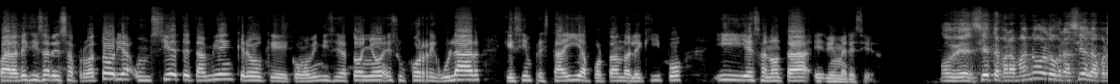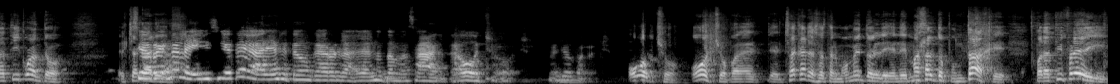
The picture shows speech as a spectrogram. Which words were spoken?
para Alexis Arias es aprobatoria, un 7 también, creo que como bien dice Atoño, es un jugador regular que siempre está ahí aportando al equipo y esa nota es bien merecida. Muy bien, 7 para Manolo, Graciela, para ti cuánto? si a Reina le di 7, a Arias le tengo que dar la, nota más alta, 8, 8, yo con 8. 8, 8 para el Chacaras hasta el momento el, más alto puntaje. Para ti, Freddy.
